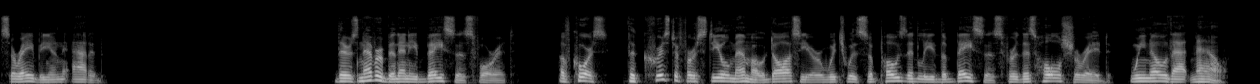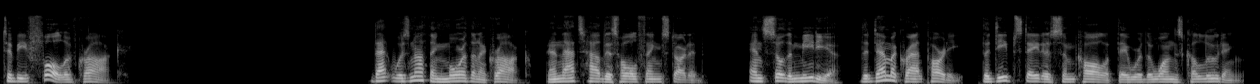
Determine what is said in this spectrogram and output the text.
Surabian added. There's never been any basis for it. Of course, the Christopher Steele memo dossier which was supposedly the basis for this whole charade, we know that now, to be full of crock. That was nothing more than a crock, and that's how this whole thing started. And so the media, the Democrat Party, the deep state as some call it they were the ones colluding.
